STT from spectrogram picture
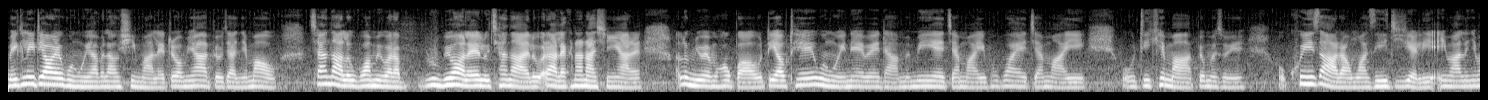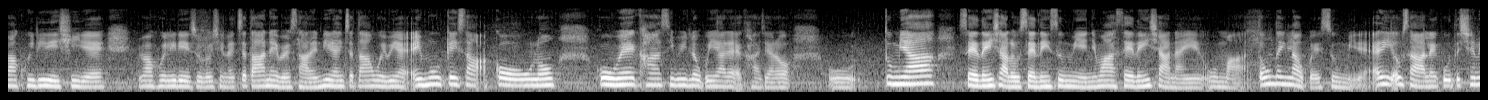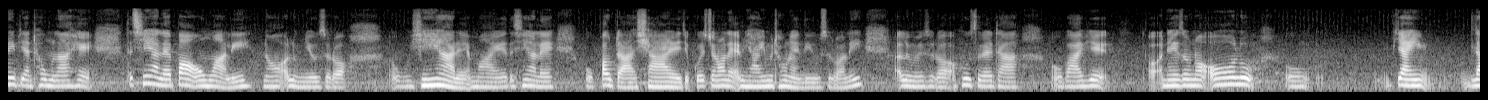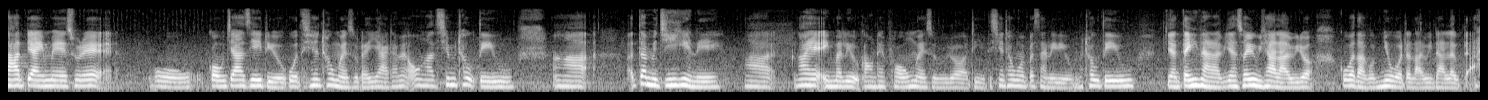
မိန်းကလေးတယောက်ရဲ့ဝင်ငွေကဘယ်လောက်ရှိမှလဲတော်တော်များများပြောကြညီမကိုချမ်းသာလို့ဘွားမိသွားတာဘယ်လိုပြောရလဲလို့ချမ်းသာရလို့အဲ့ဒါလည်းခဏခဏရှင်းရတယ်အဲ့လိုမျိုးရမဟုတ်ပါဘူးတယောက်တည်းဝင်ငွေနဲ့ပဲဒါမမေရဲ့ကျမ်းမာရေးဖွားဖွားရဲ့ကျမ်းမာရေးဟိုဒီခေတ်မှာပြောမယ်ဆိုရင်ဟိုခွေးစာတောင်မှဈေးကြီးရလေအိမ်မှာလည်းညီမခွေးလေးတွေရှိတယ်ညီမခွေးလေးတွေဆိုလို့ရှိရင်လည်းစက်သားနဲ့ပဲစားတယ်နေ့တိုင်းစက်သားဝယ်ပေးရအိမ်မှုကိစ္စအကုန်လုံးကိုပဲခါးစီးပြီးလုပ်ပေးရတဲ့အခါကျတော့ဟို သူများ10သိန်းရှာလို့10သိန်းစုမိရင်ညီမ10သိန်းရှာနိုင်ရင်ဥမာ3သိန်းလောက်ပဲစုမိတယ်အဲ့ဒီဥစ္စာကလည်းကိုတချင်းလေးပြန်ထုံမလားဟဲ့တချင်းကလည်းပေါက်အောင်ပါလေနော်အဲ့လိုမျိုးဆိုတော့ဟိုရင်းရတယ်အမရဲ့တချင်းကလည်းဟိုပေါက်တာရှားတယ်ကိုကျွန်တော်လည်းအများကြီးမထုံနိုင်သေးဘူးဆိုတော့လေအဲ့လိုမျိုးဆိုတော့အခုဆိုလဲဒါဟိုဘာဖြစ်အနည်းဆုံးတော့အော်လို့ဟိုပြိုင်လာပြိုင်မယ်ဆိုတော့ ဟိုကုန်ကြစရိတ်တွေကိုကိုတချင်းထုံမယ်ဆိုတော့ရဒါပေမဲ့အော်ငါတချင်းမထုတ်သေးဘူးငါအသက်မကြီးခင်လေးငါငါရဲ့အိမ်မက်လေးကိုအကောင့်ထဲဖုံးမယ်ဆိုပြီးတော့ဒီတချင်းထုံမဲ့ပတ်စံလေးတွေကိုမထုတ်သေးဘူးပြန်တိန်းလာတာပြန်ဆွဲယူချလာပြီးတော့ကိုယ့်ဘာသာကိုမြို့ဝတ်တက်လာပြီးလာလောက်တာ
